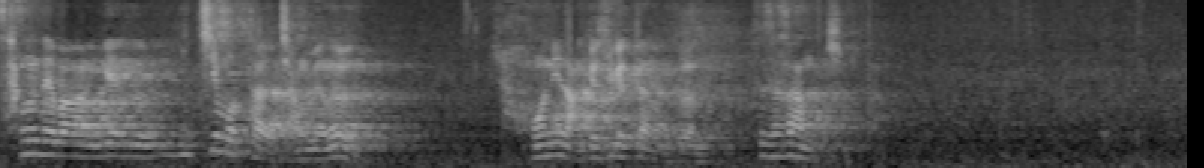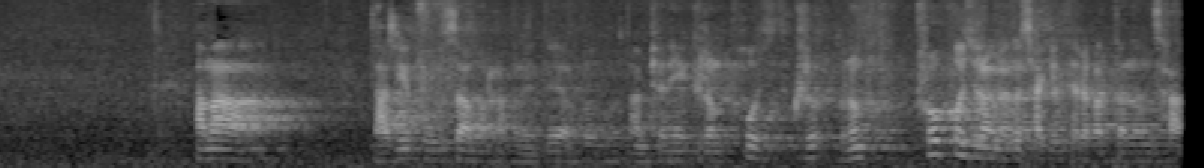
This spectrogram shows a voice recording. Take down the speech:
상대방에게 그 잊지 못할 장면을 영원히 남겨주겠다는 그런 하는 것입니다. 아마 나중에 부부싸움을 하더라도요, 그 남편이 그런 포즈, 그런, 프로포즈를 하면서 자기를 데려갔다는 사,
